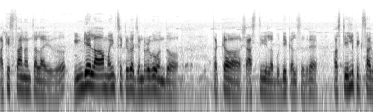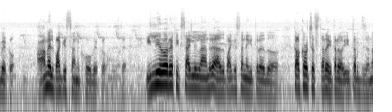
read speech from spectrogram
ಪಾಕಿಸ್ತಾನ ಅಂತಲ್ಲ ಇದು. ಇಂಡಿಯಲ್ಲಿ ಆ ಮೈಂಡ್ ಸೆಟ್ ಇರೋ ಜನರಿಗೂ ಒಂದು ತಕ್ಕ ಶಾಸ್ತಿ ಇಲ್ಲ, ಬುದ್ಧಿ ಕಲಿಸಿದ್ರೆ ಫಸ್ಟ್ ಇಲ್ಲಿ ಫಿಕ್ಸ್ ಆಗಬೇಕು. ಆಮೇಲೆ ಪಾಕಿಸ್ತಾನಕ್ಕೆ ಹೋಗಬೇಕು ಅಷ್ಟೇ. ಇಲ್ಲಿರೋರೇ ಫಿಕ್ಸ್ ಆಗಲಿಲ್ಲ ಅಂದರೆ ಅದು ಪಾಕಿಸ್ತಾನ ಈ ಥರದ್ದು ಕಾಕ್ರೋಚಸ್ ಥರ ಈ ಥರ ಈ ಥರದ ಜನ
